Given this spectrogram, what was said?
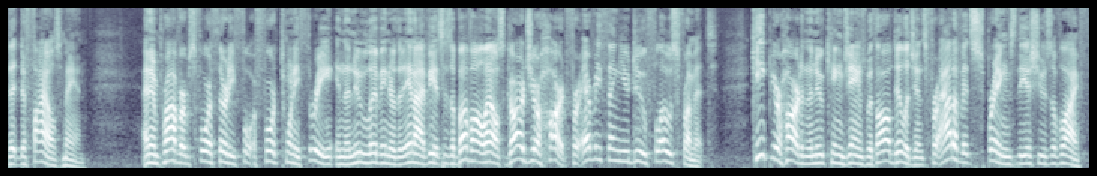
that defiles man. And in Proverbs 423, in the New Living or the NIV, it says, Above all else, guard your heart, for everything you do flows from it. Keep your heart in the New King James with all diligence, for out of it springs the issues of life.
